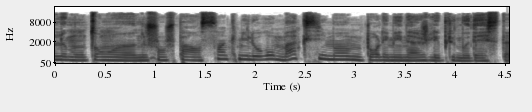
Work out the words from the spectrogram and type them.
Le montant ne change pas, 5 000 euros maximum pour les ménages les plus modestes.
